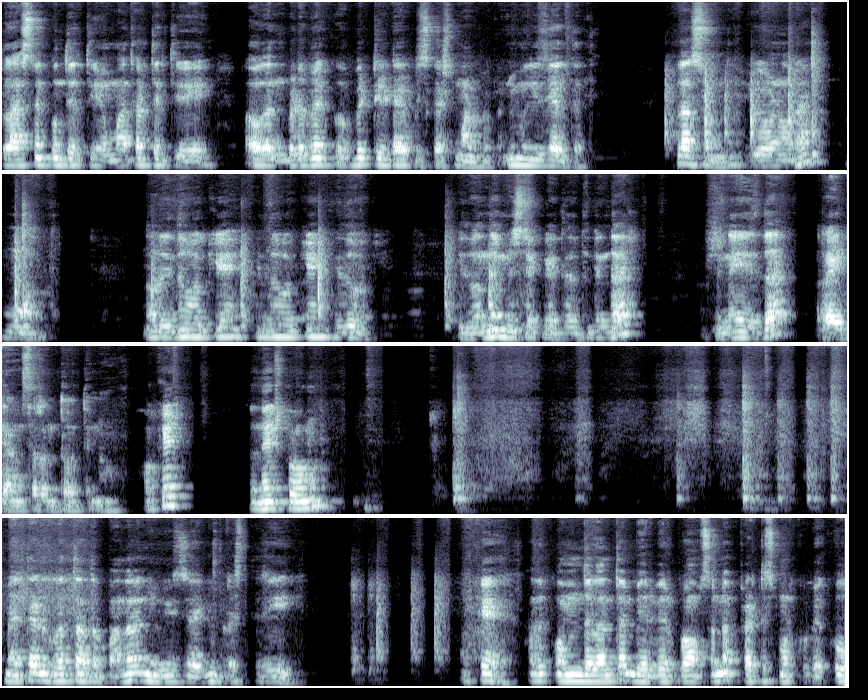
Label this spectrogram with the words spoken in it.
ಕ್ಲಾಸ್ನಾಗ ಕುಂತಿರ್ತೀವಿ, ಮಾತಾಡ್ತಿರ್ತೀವಿ, ಅವಾಗ ಅದನ್ನ ಬಿಡಬೇಕು, ಬಿಟ್ಟು ಟೈಪ್ ಡಿಸ್ಕಸ್ ಮಾಡಬೇಕು. ನಿಮಗೆ ಈಸಿ ಆಗ್ತೈತಿ ಪ್ಲಸ್ ಒಂದು ಏಳ್ನೂರ ಮೂವತ್ತು. ನೋಡಿ, ಇದು ಓಕೆ ಇದು ಓಕೆ ಇದು ಓಕೆ ಇದು ಒಂದೇ ಮಿಸ್ಟೇಕ್ ಐತೆ. ಅದರಿಂದ option A is the right answer ಅಂತ ಹೋಗ್ತೀವಿ ನಾವು. ಓಕೆ ನೆಕ್ಸ್ಟ್ ಪ್ರಾಬ್ಲಮ್ ಮೆಥಡ್ ಗೊತ್ತಾತಪ್ಪ ಅಂದ್ರೆ ನೀವು ಈಸಿಯಾಗಿ ಬಿಡಿಸ್ತೀರಿ ಓಕೆ ಅದಕ್ಕೆ ಒಂದಲ್ಲಂತ ಬೇರೆ ಬೇರೆ ಪ್ರಾಬ್ಲಮ್ಸನ್ನು ಪ್ರಾಕ್ಟೀಸ್ ಮಾಡ್ಕೋಬೇಕು.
